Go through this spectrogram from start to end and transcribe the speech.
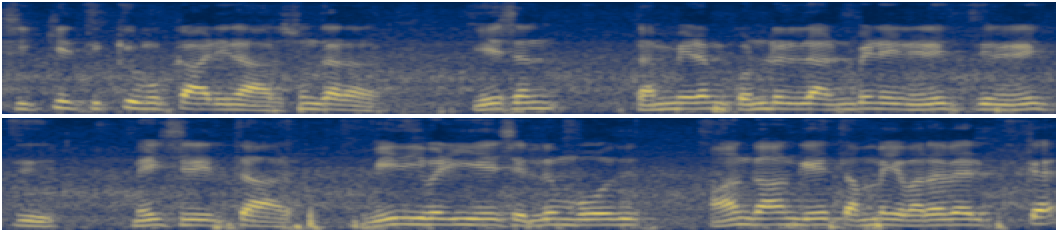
சிக்கி திக்குமுக்காடினார். சுந்தரர் ஈசன் தம்மிடம் கொண்டுள்ள அன்பினை நினைத்து நினைத்து மெய்சிரித்தார் வீதி வழியே செல்லும்போது ஆங்காங்கே தம்மை வரவேற்க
